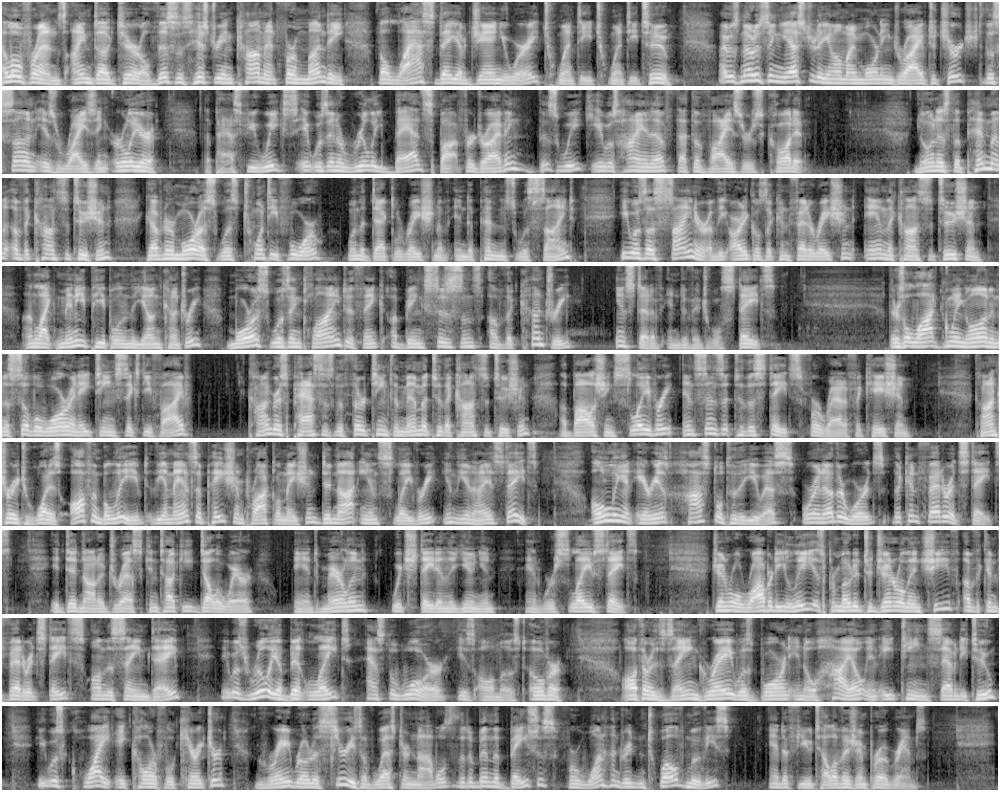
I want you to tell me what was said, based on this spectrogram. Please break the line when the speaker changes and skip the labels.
Hello, friends. I'm Doug Terrell. This is History and Comment for Monday, the last day of January 2022. I was noticing yesterday on my morning drive to church the sun is rising earlier. The past few weeks, it was in a really bad spot for driving. This week, it was high enough that the visors caught it. Known as the penman of the Constitution, Gouverneur Morris was 24 when the Declaration of Independence was signed. He was a signer of the Articles of Confederation and the Constitution. Unlike many people in the young country, Morris was inclined to think of being citizens of the country instead of individual states. There's a lot going on in the Civil War in 1865. Congress passes the 13th Amendment to the Constitution, abolishing slavery, and sends it to the states for ratification. Contrary to what is often believed, the Emancipation Proclamation did not end slavery in the United States, only in areas hostile to the U.S., or in other words, the Confederate States. It did not address Kentucky, Delaware, and Maryland, which stayed in the Union and were slave states. General Robert E. Lee is promoted to General in Chief of the Confederate States on the same day. It was really a bit late, as the war is almost over. Author Zane Grey was born in Ohio in 1872. He was quite a colorful character. Grey wrote a series of Western novels that have been the basis for 112 movies and a few television programs.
